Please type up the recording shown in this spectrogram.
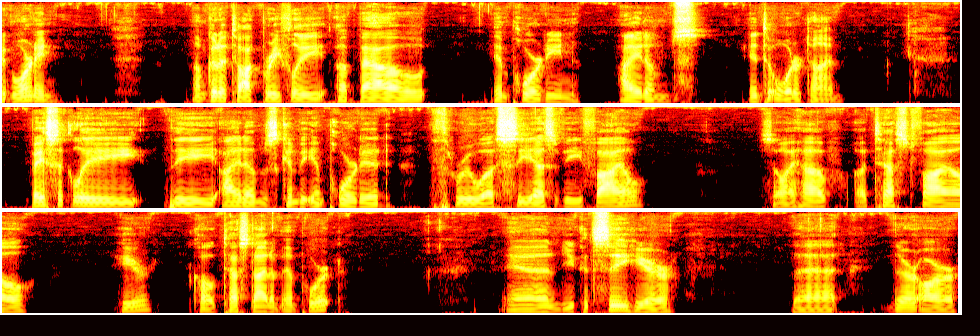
Good morning. I'm going to talk briefly about importing items into order time. Basically, the items can be imported through a CSV file. So I have a test file here called test item import. And you could see here that there are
